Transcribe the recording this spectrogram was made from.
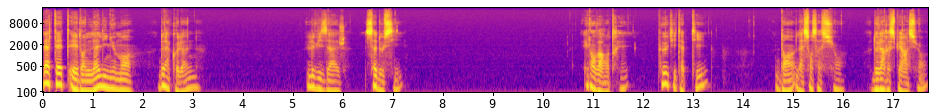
La tête est dans l'alignement de la colonne. Le visage s'adoucit. Et l'on va rentrer petit à petit dans la sensation de la respiration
